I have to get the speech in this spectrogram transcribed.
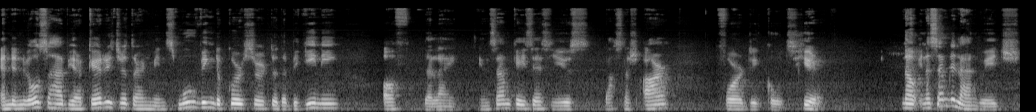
And then we also have here carriage return means moving the cursor to the beginning of the line. In some cases, you use backslash r for the codes here. Now, in assembly language,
